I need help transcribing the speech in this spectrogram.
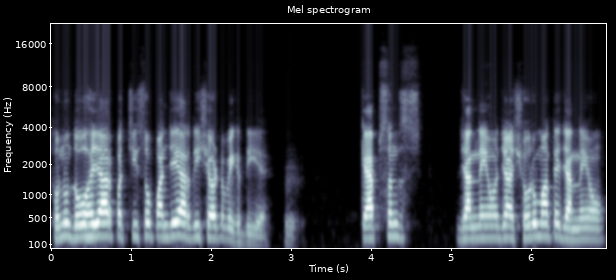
ਤੁਹਾਨੂੰ 2000 2500 5000 ਦੀ ਸ਼ਰਟ ਵਿਕਦੀ ਹੈ। ਹੂੰ। ਕੈਪਸਨਸ ਜਾਂਦੇ ਹੋ ਜਾਂ ਸ਼ੋਰੂਮਾਂ ਤੇ ਜਾਂਦੇ ਹੋ?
